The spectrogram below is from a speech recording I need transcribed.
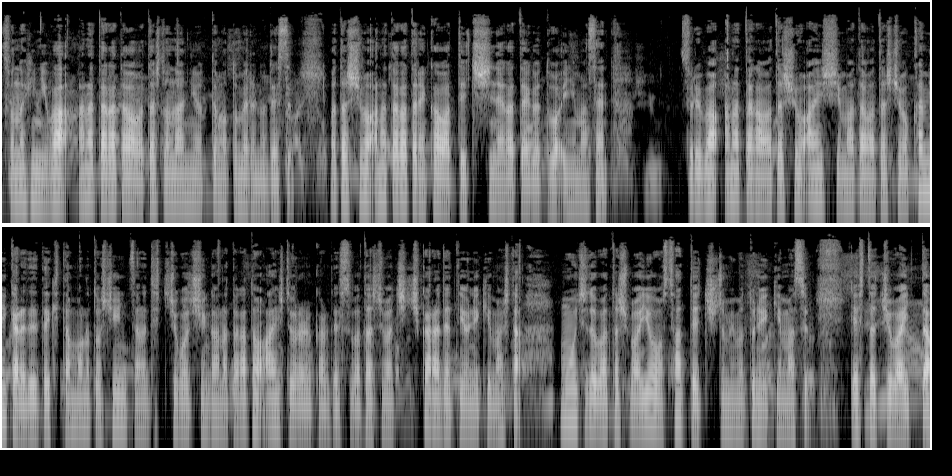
その日にはあなた方は私と何によって求めるのです。私はあなた方に代わって父に願ったよとは言いません。それはあなたが私を愛し、また私を神から出てきたものと信じたので父ご自身があなた方を愛しておられるからです。私は父から出て世に来ました。もう一度私は世を去って父の身元に行きます。弟子たちは言った。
